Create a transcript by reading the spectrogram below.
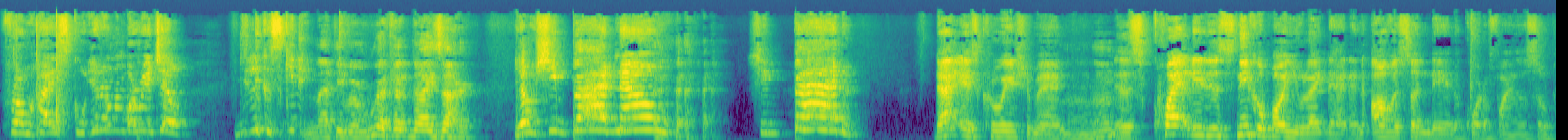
from high school. You don't remember Rachel? You look skinny. Not even recognize her. Yo, she bad now. she bad. That is Croatia, man. Mm-hmm. Just quietly just sneak up on you like that, and all of a sudden they're in the quarterfinals. So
